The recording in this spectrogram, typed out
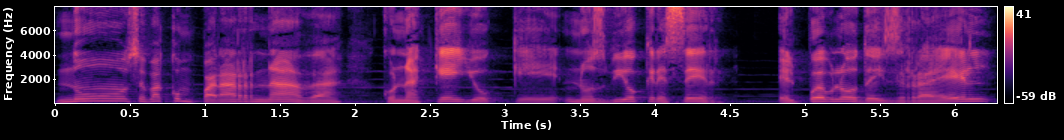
no se va a comparar nada con aquello que nos vio crecer. El pueblo de Israel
